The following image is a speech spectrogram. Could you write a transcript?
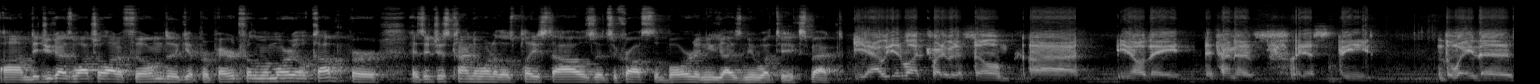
Um, did you guys watch a lot of film to get prepared for the Memorial Cup, or is it just kind of one of those play styles that's across the board and you guys knew what to expect? Yeah, we did watch quite a bit of film. Uh, you know, they they kind of I guess the the way the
